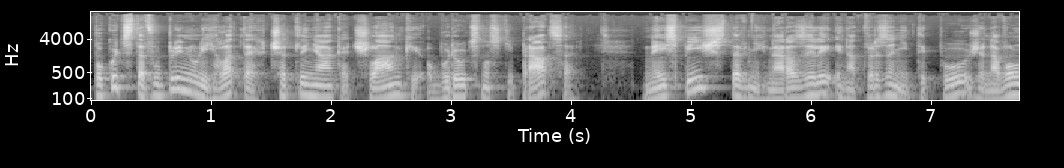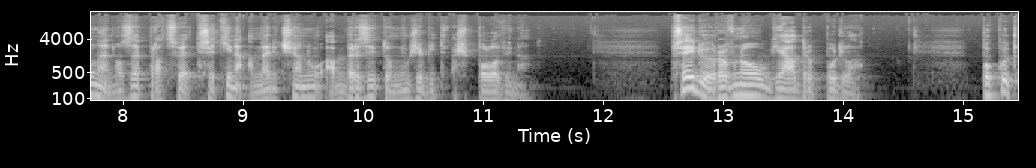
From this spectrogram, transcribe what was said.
Pokud jste v uplynulých letech četli nějaké články o budoucnosti práce, nejspíš jste v nich narazili i na tvrzení typu, že na volné noze pracuje třetina Američanů a brzy to může být až polovina. Přejdu rovnou k jádru pudla. Pokud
